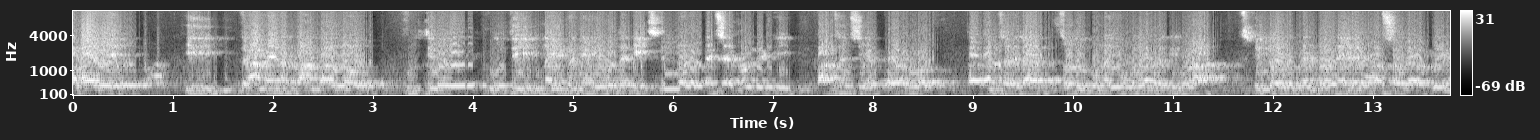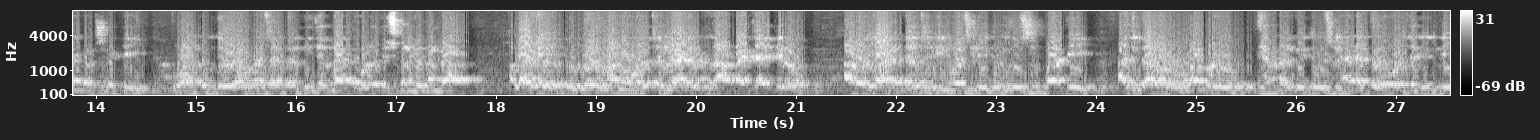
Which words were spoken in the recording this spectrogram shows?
అలాగే ఈ గ్రామీణ ప్రాంతాల్లో వృత్తి వృత్తి నైపుణ్య యువతకి స్కిల్ డెవలప్మెంట్ సెంటర్ పెట్టి కాన్సెన్స్ ఏర్పడంలో తప్పనిసరిగా చదువుకున్న యువకులందరికీ కూడా స్కిల్ డెవలప్మెంట్లో నేనే పర్సనల్ ఖర్చు పెట్టి వారికి ఉద్యోగ అవకాశాలు కల్పించే బాధ్యత కూడా తీసుకునే విధంగా అలాగే గుంటూరు మండలంలో జిల్లా గ్రామ పంచాయతీలో ఆ రోజు అగ్రికల్చర్ యూనివర్సిటీ తెలుగుదేశం పార్టీ అధికారంలో ఉన్నప్పుడు మీ అందరికీ తెలుసు ల్యాండ్ అక్వైర్ జరిగింది.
